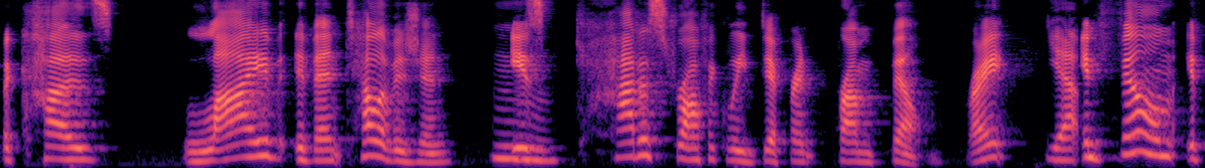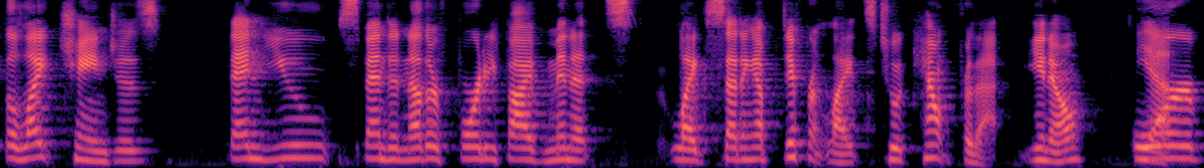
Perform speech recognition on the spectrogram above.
because live event television is mm, catastrophically different from film, right? yeah. In film, if the light changes, then you spend another 45 minutes like setting up different lights to account for that, you know? Yeah. Or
